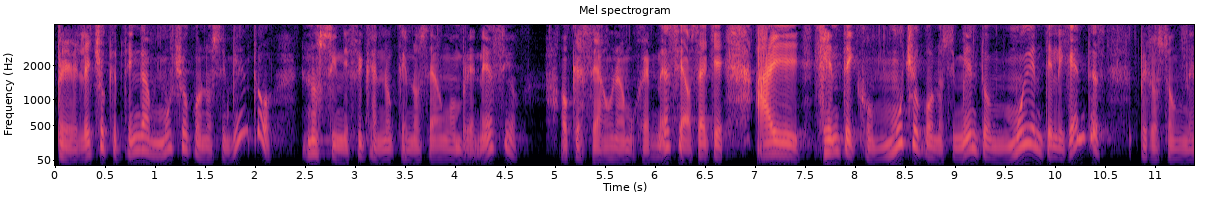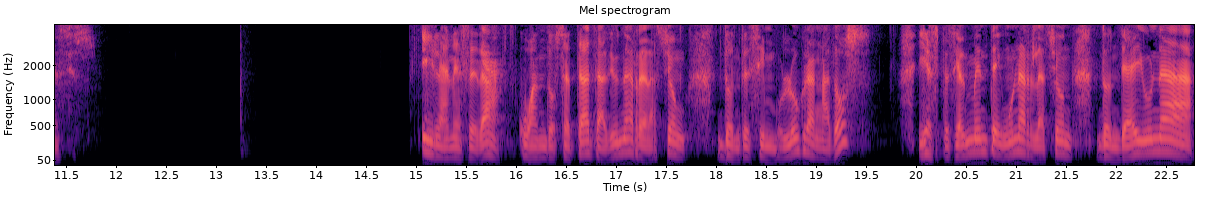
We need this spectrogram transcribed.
Pero el hecho que tenga mucho conocimiento no significa que no sea un hombre necio o que sea una mujer necia. O sea que hay gente con mucho conocimiento, muy inteligentes, pero son necios. Y la necedad, cuando se trata de una relación donde se involucran a dos, y especialmente en una relación donde hay una,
